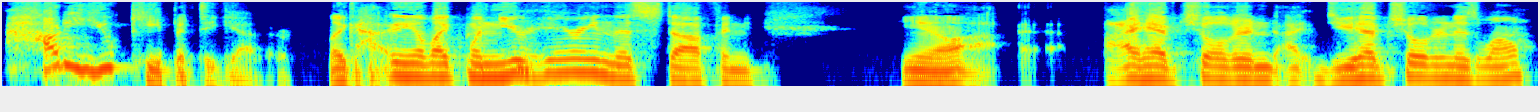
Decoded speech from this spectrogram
how do you keep it together like how, you know like when you're hearing this stuff and you know i, I have children I, do you have children as well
